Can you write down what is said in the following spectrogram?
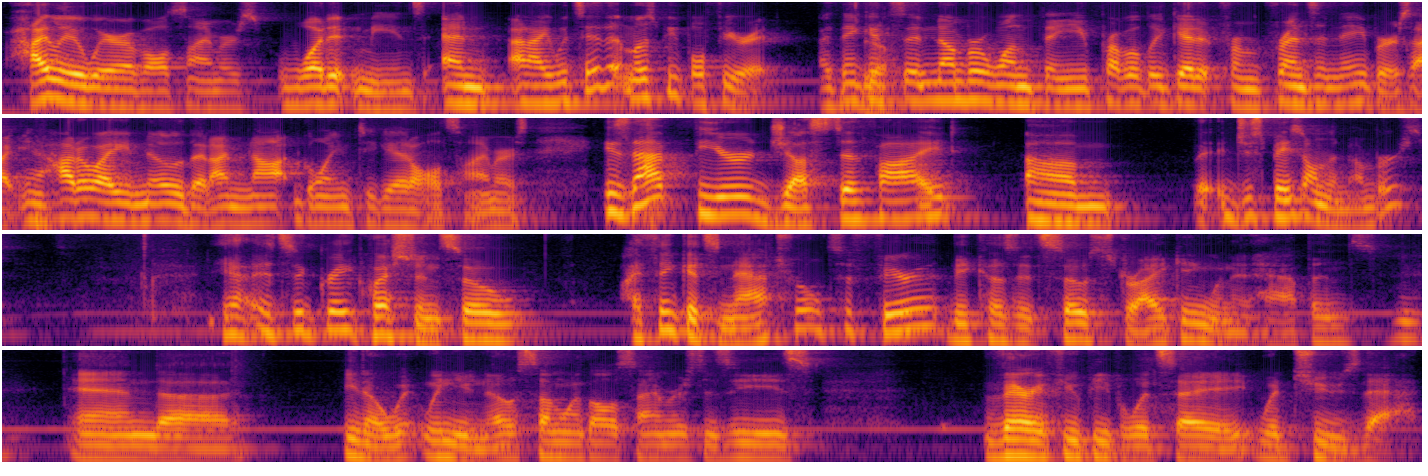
highly aware of Alzheimer's, what it means, and, and I would say that most people fear it. I think Yeah. it's a number one thing. You probably get it from friends and neighbors. I, you know, how do I know that I'm not going to get Alzheimer's? Is that fear justified um, just based on the numbers? Yeah, it's a great question. So I think it's natural to fear it because it's so striking when it happens. And, uh, you know, wh- when you know someone with Alzheimer's disease, very few people would say, would choose that,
